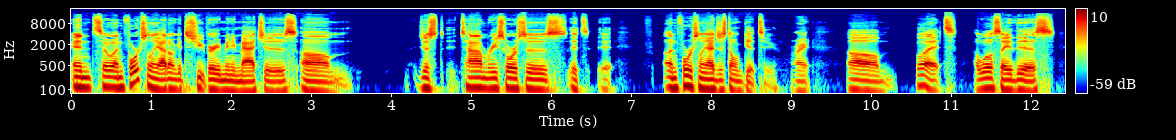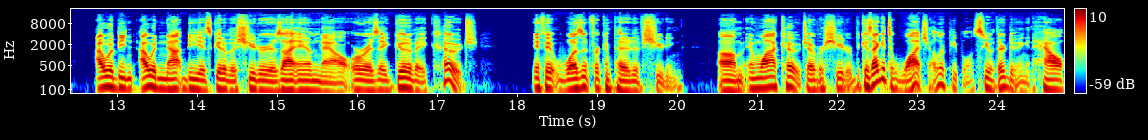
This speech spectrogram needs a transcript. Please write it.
And so, unfortunately, I don't get to shoot very many matches. Um, just time, resources. It's it, unfortunately I just don't get to. Right. Um, but I will say this: I would be, I would not be as good of a shooter as I am now, or as a good of a coach, if it wasn't for competitive shooting. Um, and why coach over shooter? Because I get to watch other people and see what they're doing and how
